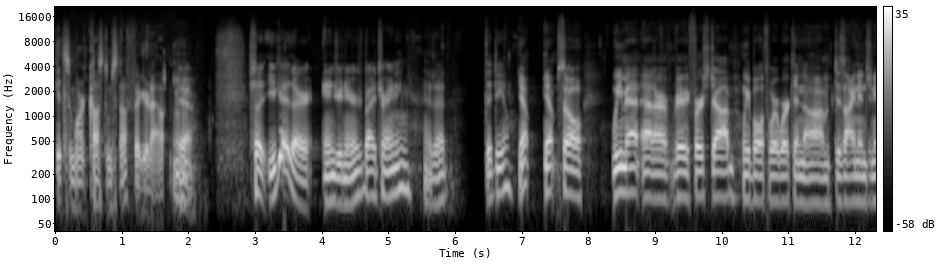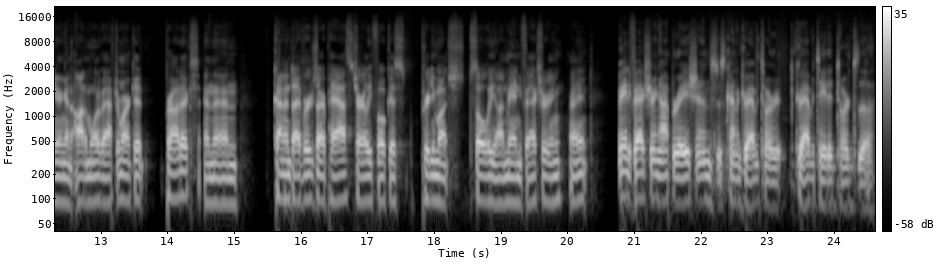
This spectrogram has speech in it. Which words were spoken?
get some more custom stuff figured out. yeah. So you guys are engineers by training. Is that the deal? Yep, yep. So we met at our very first job. We both were working um, design engineering and automotive aftermarket products, and then kind of diverged our paths. Charlie focused pretty much solely on manufacturing, right? Manufacturing operations just kind of gravitated gravitated towards the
